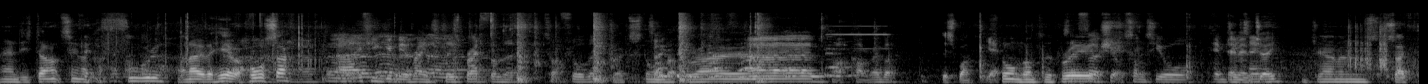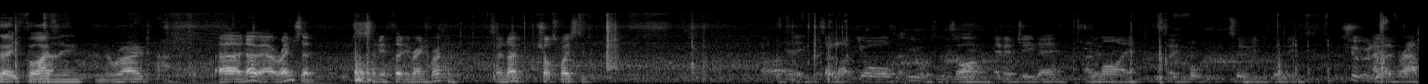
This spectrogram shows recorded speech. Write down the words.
And he's dancing like a fool. And over here at Horsa, Uh, if you can give me a range, please, Brad, from the top floor there. Red stormed up the road, Um, oh, I can't remember. This one. Yeah. stormed onto the So bridge. first shot's onto your MG, team. MMG. The Germans So 35. running in the road. Uh, no, out of range then. It's only a 30 range weapon. So no, shots wasted. So like your So MMG there and my 42 in the building. Sugar in it. However, our,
